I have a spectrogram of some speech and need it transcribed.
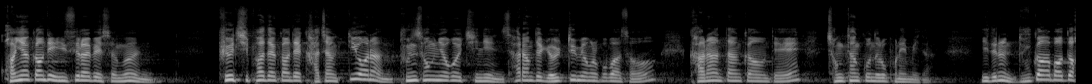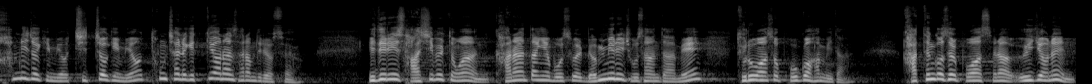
광야 가운데 이스라엘 백성은 그 지파들 가운데 가장 뛰어난 분석력을 지닌 사람들 12명을 뽑아서 가나안 땅 가운데 정탐꾼으로 보냅니다. 이들은 누가 봐도 합리적이며 지적이며 통찰력이 뛰어난 사람들이었어요. 이들이 40일 동안 가나안 땅의 모습을 면밀히 조사한 다음에 들어와서 보고합니다. 같은 것을 보았으나 의견은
